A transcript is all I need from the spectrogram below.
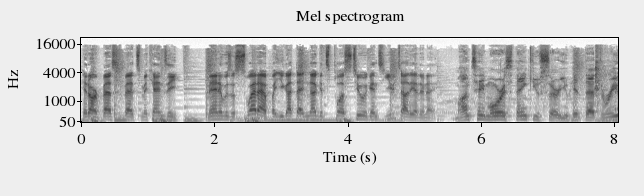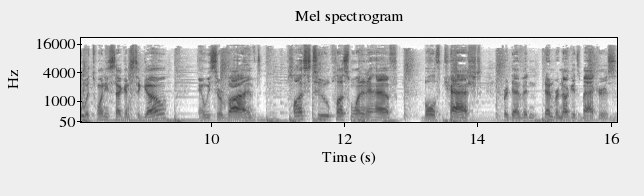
hit our best bets. Mackenzie, man, it was a sweat out, but you got that Nuggets plus two against Utah the other night. Monte Morris, thank you, sir. You hit that three with 20 seconds to go, and we survived. Plus two, plus one and a half, both cashed for Denver, Denver Nuggets backers.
